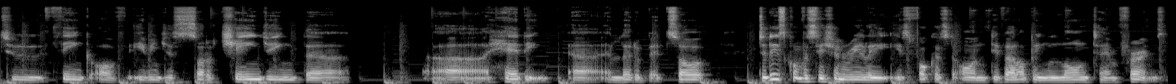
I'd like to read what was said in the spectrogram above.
to think of even just sort of changing the uh, heading uh, a little bit. So today's conversation really is focused on developing long-term friends.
